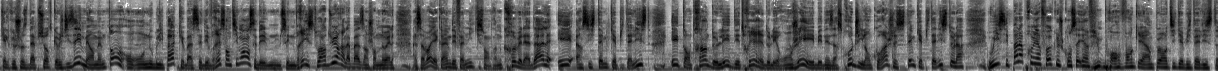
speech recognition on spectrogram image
quelque chose d'absurde comme je disais, mais en même temps on n'oublie pas que bah c'est des vrais sentiments, c'est une vraie histoire dure à la base un chant de Noël. À savoir il y a quand même des familles qui sont en train de crever la dalle et un système capitaliste est en train de les détruire et de les ronger et Ebenezer Scrooge il encourage ce système capitaliste là. Oui c'est pas la première fois que je conseille un film pour enfants qui est un peu anticapitaliste.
